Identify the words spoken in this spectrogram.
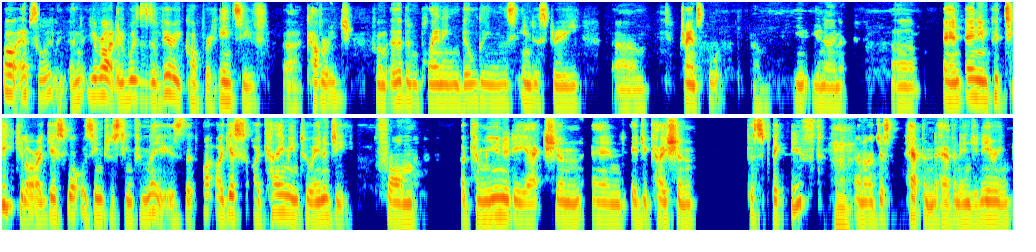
Oh, absolutely. And you're right. It was a very comprehensive uh, coverage from urban planning, buildings, industry, um, transport, um, you, you, name it. Uh, and, and in particular, I guess what was interesting for me is that I, I guess I came into energy from a community action and education perspective, mm. and I just happened to have an engineering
